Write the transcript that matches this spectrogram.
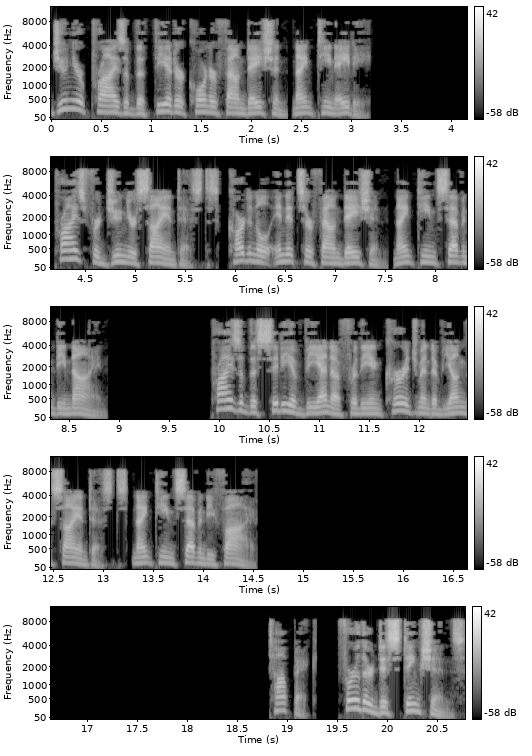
Junior Prize of the Theodor Körner Foundation 1980 Prize for Junior Scientists Cardinal Innitzer Foundation 1979 Prize of the City of Vienna for the Encouragement of Young Scientists 1975 Topic Further distinctions.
